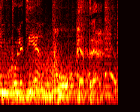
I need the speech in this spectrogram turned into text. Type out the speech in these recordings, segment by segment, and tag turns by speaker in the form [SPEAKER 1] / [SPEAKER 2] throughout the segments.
[SPEAKER 1] Filmpolitiet
[SPEAKER 2] på P3.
